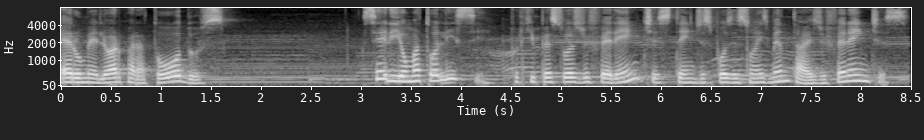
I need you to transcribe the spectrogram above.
era o melhor para todos, seria uma tolice, porque pessoas diferentes têm disposições mentais diferentes.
